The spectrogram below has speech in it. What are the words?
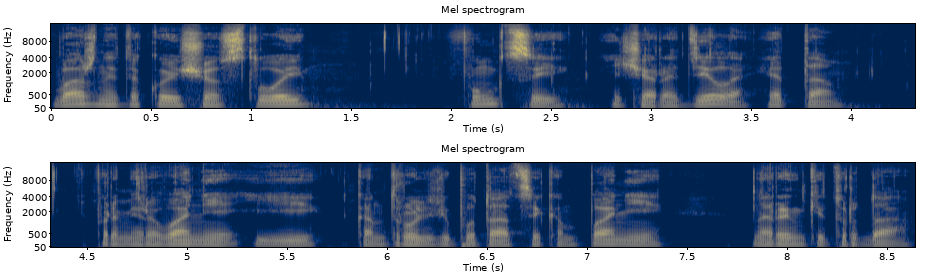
Важный такой еще слой функций HR-отдела – это формирование и контроль репутации компании на рынке труда.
